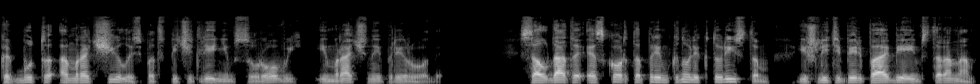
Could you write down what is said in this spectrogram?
как будто омрачилась под впечатлением суровой и мрачной природы. Солдаты эскорта примкнули к туристам и шли теперь по обеим сторонам,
